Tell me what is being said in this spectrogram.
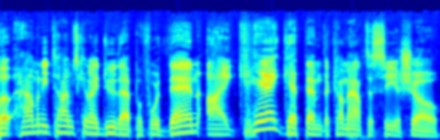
But how many times can I do that before then I can't get them to come out to see a show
